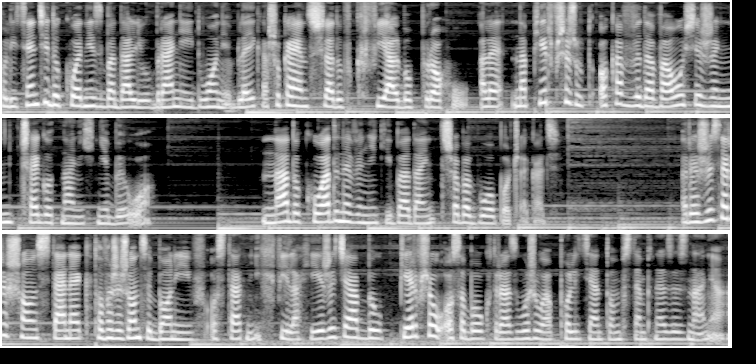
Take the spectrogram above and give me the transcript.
Policjanci dokładnie zbadali ubranie i dłonie Blake'a, szukając śladów krwi albo prochu, ale na pierwszy rzut oka wydawało się, że niczego na nich nie było. Na dokładne wyniki badań trzeba było poczekać. reżyser Sean Stanek, towarzyszący Bonnie w ostatnich chwilach jej życia, był pierwszą osobą, która złożyła policjantom wstępne zeznania.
